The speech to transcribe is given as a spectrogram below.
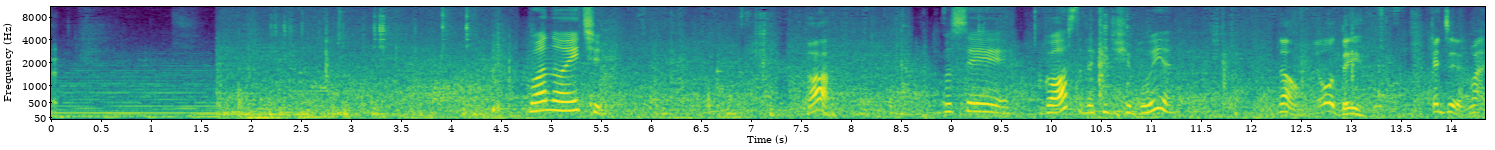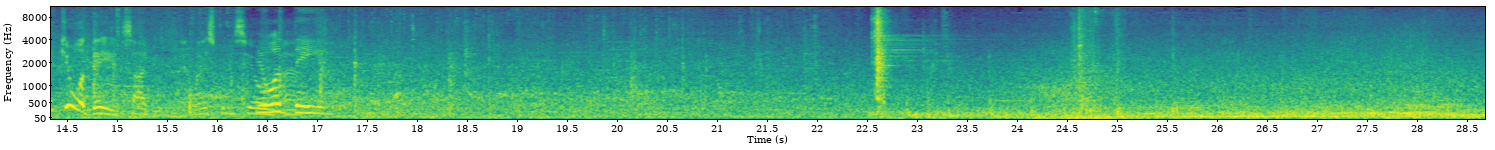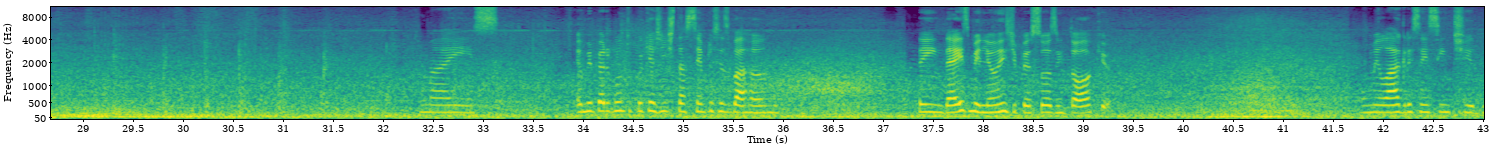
boa noite. Ah, Você gosta daqui de Shibuya? não, eu odeio. Quer dizer, não é que eu odeio, sabe? É mais como se eu. Eu é, odeio. Mas eu me pergunto por que a gente tá sempre se esbarrando. Tem 10 milhões de pessoas em Tóquio. Um milagre sem sentido.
